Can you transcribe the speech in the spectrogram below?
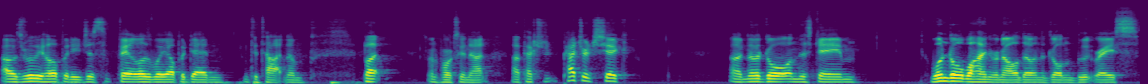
I was really hoping he'd just fail his way up again into Tottenham. But unfortunately not. Uh, Patrick, Patrick Schick, another goal in this game. One goal behind Ronaldo in the Golden Boot race.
